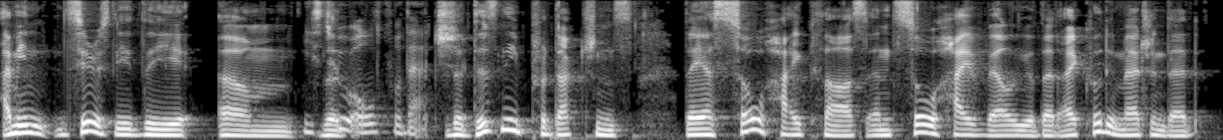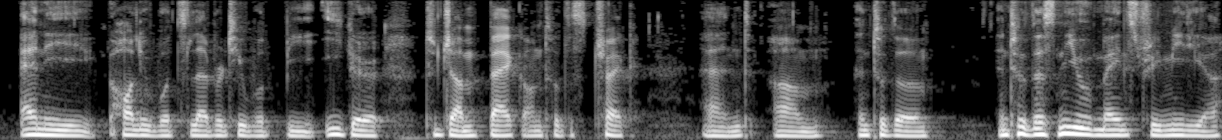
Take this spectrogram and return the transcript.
I mean, seriously, the um, He's the, too old for that. the Disney productions they are so high class and so high value that I could imagine that any Hollywood celebrity would be eager to jump back onto this track and um, into the into this new mainstream media.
